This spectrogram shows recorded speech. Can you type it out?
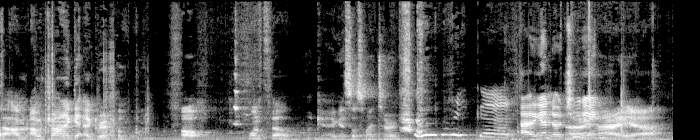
Uh, I'm, I'm trying to get a grip of one. Oh, one fell. Okay, I guess that's my turn. Oh my god. Uh, Aria, no uh, cheating. Ah, yeah.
